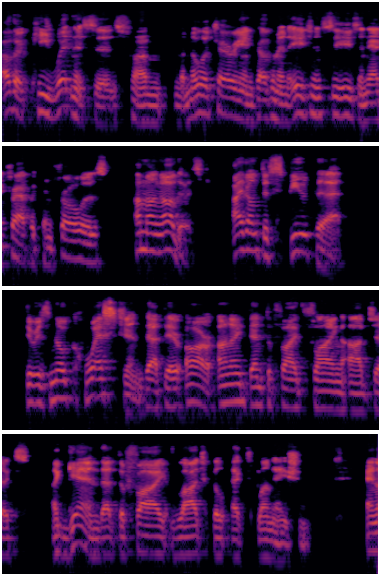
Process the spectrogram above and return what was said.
other key witnesses from the military and government agencies and air traffic controllers, among others. I don't dispute that. There is no question that there are unidentified flying objects, again, that defy logical explanation. And,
